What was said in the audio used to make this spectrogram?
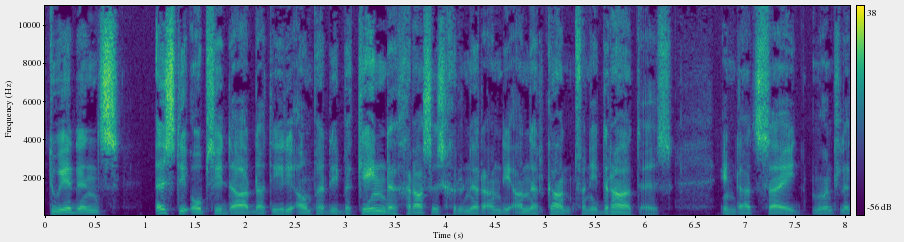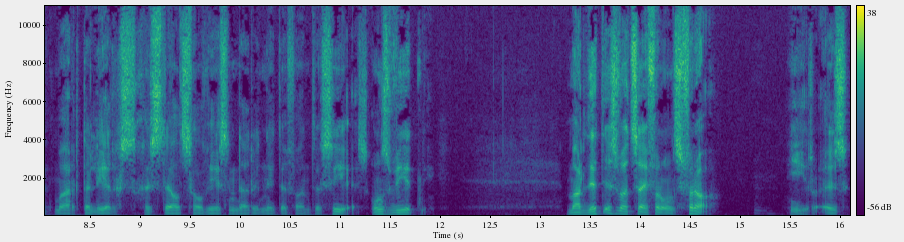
Tweedens is die opsie daar dat hierdie amper die bekende gras is groener aan die ander kant van die draad is en dat sy moontlik maar teleurgestel sal wees en dat dit net 'n fantasie is. Ons weet nie. Maar dit is wat sy van ons vra. Hier is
